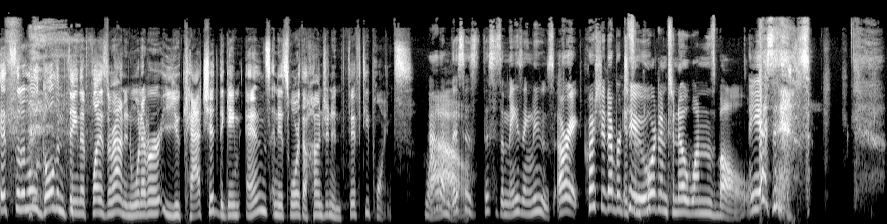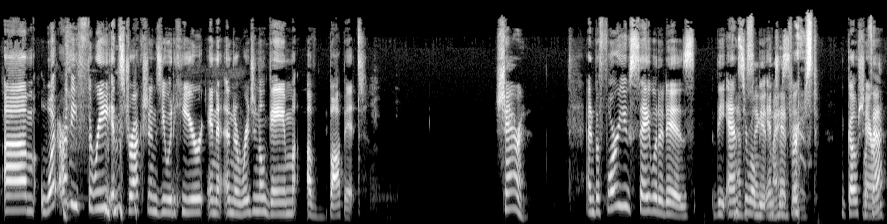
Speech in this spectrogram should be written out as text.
It's the little golden thing that flies around, and whenever you catch it, the game ends, and it's worth 150 points. Wow. Adam, this is this is amazing news. All right, question number two. It's two. important to know one's ball. Yes, it is. Um, what are the three instructions you would hear in an original game of Bop It? Sharon. And before you say what it is, the answer will be interesting. first. Go, What's Sharon. that?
